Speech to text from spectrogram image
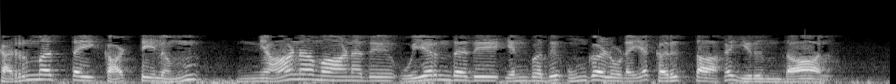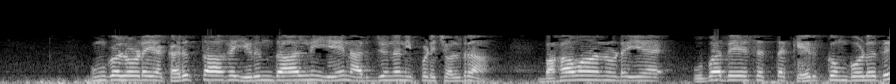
கர்மத்தை காட்டிலும் ஞானமானது உயர்ந்தது என்பது உங்களுடைய கருத்தாக இருந்தால். உங்களுடைய கருத்தாக இருந்தால்னு ஏன் அர்ஜுனன் இப்படி சொல்றான்? பகவானுடைய உபதேசத்தை கேட்கும் பொழுது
